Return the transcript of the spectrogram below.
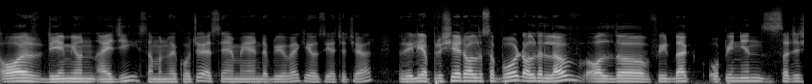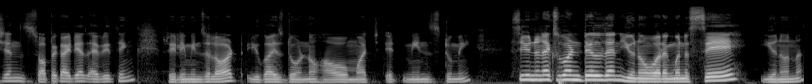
और D M on I G समन्वय खोचो S M A N W Y K O C H H R really appreciate all the support all the love all the feedback opinions suggestion topic ideas everything really means a lot you guys don't know how much it means to me See you in the next one. Till then, you know what I'm gonna say. You know na?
